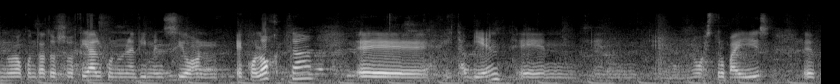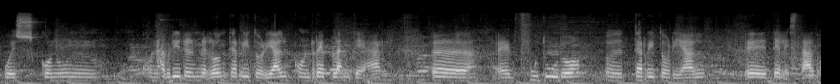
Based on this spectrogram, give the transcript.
un nuevo contrato social con una dimensión ecológica y también en, en nuestro país pues con un, con abrir el melón territorial, con replantear eh, el futuro eh, territorial eh, del Estado.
